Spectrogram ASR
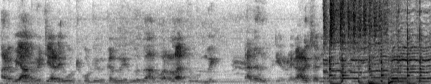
அருமையாக வெற்றி அடை ஊட்டுக் கொண்டு இருக்கிறது என்பதுதான் வரலாற்று உண்மை. நல்லது பெரியவர்களே. நாளை சந்திப்போம்.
